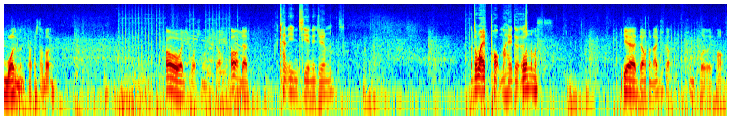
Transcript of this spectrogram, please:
Wasn't press that button. Oh, I just watched someone get shot. Oh, I'm dead. Can't even see any Germans. I don't want to pop my head out. One of my. Yeah, don't. I just got completely popped.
